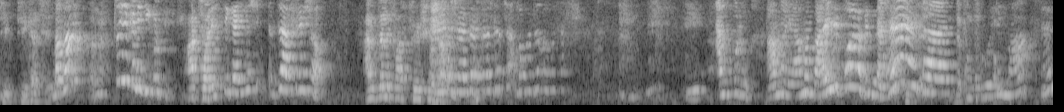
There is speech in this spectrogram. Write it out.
ঠিক ঠিক আছে। বাবা তুই এখানে কি করছিস? আচ্ছা। কলেজ থেকে আইছিস যা ফ্রেশ হ। আমি তাহলে স্যার ফ্রেশ হয়ে হ্যাঁ, যা যা যা যা বাবা যা বাবা যা। আমি পড়ু আমার আমার বাইরে পড়াবেন না হ্যাঁ দেখুন বলি মা হ্যাঁ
